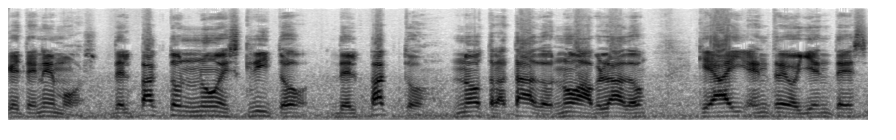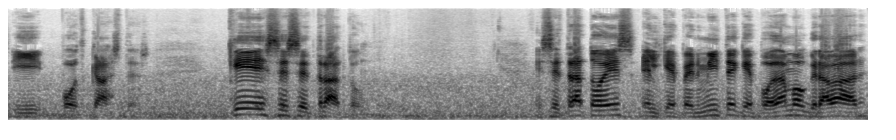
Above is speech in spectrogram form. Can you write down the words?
que tenemos, del pacto no escrito, del pacto no tratado, no hablado que hay entre oyentes y podcasters. ¿Qué es ese trato? Ese trato es el que permite que podamos grabar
